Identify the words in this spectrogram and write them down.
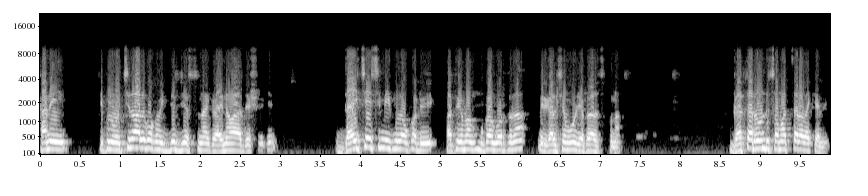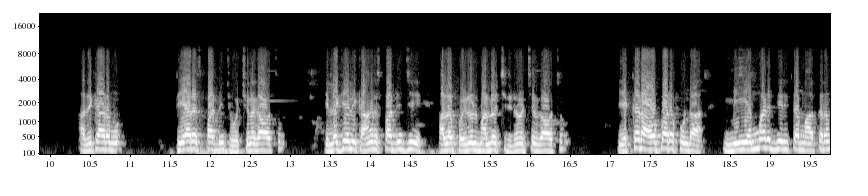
కానీ ఇప్పుడు వచ్చిన వాళ్ళకి ఒక విజ్ఞప్తి చేస్తున్నా ఇక్కడ అయిన వాళ్ళ అధ్యక్షుడికి. దయచేసి మీకు ఒకటి పత్రిక ముఖం కొడుతున్నా మీరు కలిసి కూడా చెప్పదలుచుకున్నా. గత రెండు సంవత్సరాలకి వెళ్ళి అధికారము టీఆర్ఎస్ పార్టీ నుంచి వచ్చిన కావచ్చు ఇళ్ళకెళ్ళి కాంగ్రెస్ పార్టీ నుంచి అలా పోయిన మళ్ళీ వచ్చి రిటర్న్ వచ్చిన కావచ్చు. ఎక్కడ అవపడకుండా మీ ఎమ్మడి దీనితో మాత్రం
